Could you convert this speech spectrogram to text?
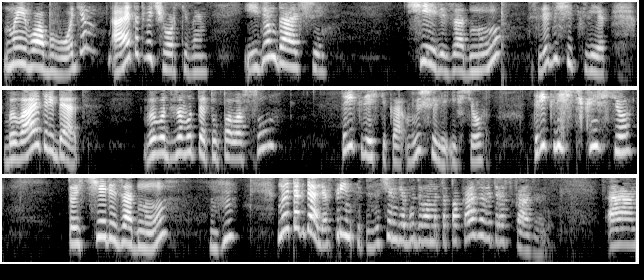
Мы его обводим а этот вычеркиваем. И идем дальше. Через одну следующий цвет. Бывает, ребят, вы вот за вот эту полосу три крестика вышили и все. Три крестика и все. То есть через одну. Угу. Ну и так далее. В принципе, зачем я буду вам это показывать, рассказывать. А,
